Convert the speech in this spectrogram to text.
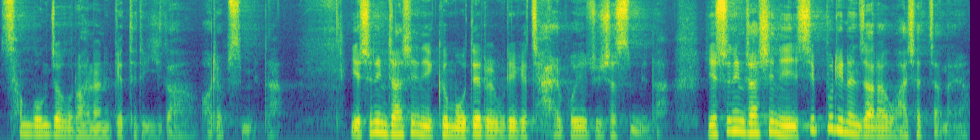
성공적으로 하나님께 드리기가 어렵습니다. 예수님 자신이 그 모델을 우리에게 잘 보여주셨습니다. 예수님 자신이 씨 뿌리는 자라고 하셨잖아요.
